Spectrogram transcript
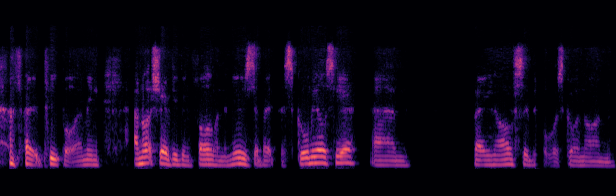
about people. I mean, I'm not sure if you've been following the news about the school meals here, um, but you know, obviously what's going on,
